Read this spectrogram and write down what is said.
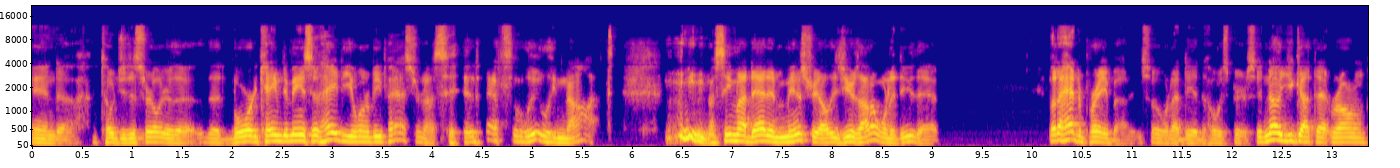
and uh, I told you this earlier. The the board came to me and said, "Hey, do you want to be pastor?" And I said, "Absolutely not." I see my dad in ministry all these years. I don't want to do that. But I had to pray about it. So when I did, the Holy Spirit said, "No, you got that wrong.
